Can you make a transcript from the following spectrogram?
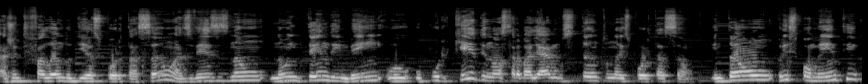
a gente falando de exportação, às vezes não, não entendem bem o, o porquê de nós trabalharmos tanto na exportação. Então, principalmente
